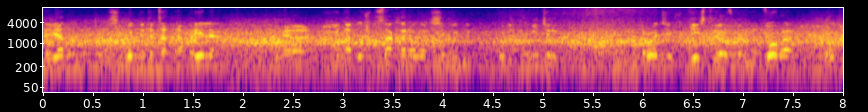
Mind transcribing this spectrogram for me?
привет! Сегодня 30 апреля, э, и на площадь Сахарова сегодня проходит митинг против действий Роскомнадзора, против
